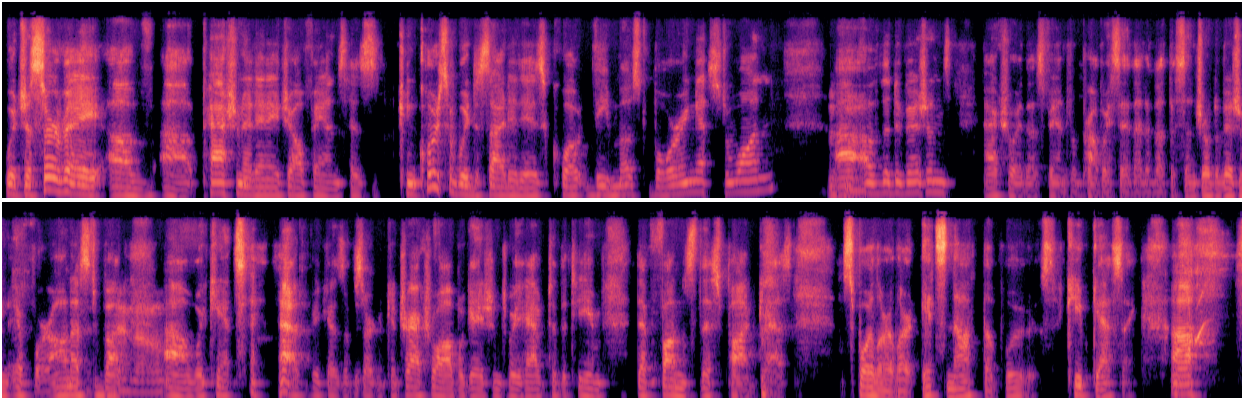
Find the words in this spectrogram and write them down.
which a survey of uh, passionate NHL fans has conclusively decided is, quote, the most boringest one uh, mm-hmm. uh, of the divisions. Actually, those fans would probably say that about the Central Division if we're honest, but uh, we can't say that because of certain contractual obligations we have to the team that funds this podcast. Spoiler alert, it's not the Blues. Keep guessing. Uh,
